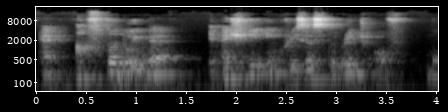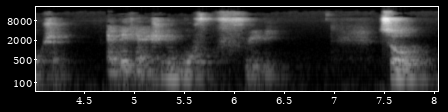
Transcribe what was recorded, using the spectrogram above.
And after doing that, it actually increases the range of motion and they can actually move freely. So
